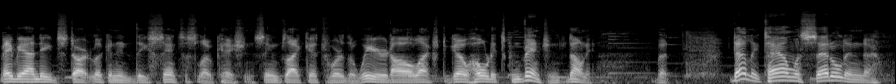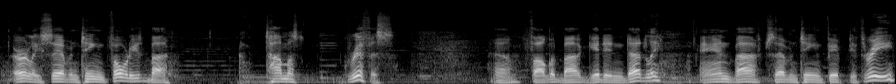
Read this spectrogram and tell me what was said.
maybe I need to start looking into these census locations. Seems like it's where the weird all likes to go hold its conventions, don't it? But Dudleytown was settled in the early 1740s by Thomas Griffiths, uh, followed by Gideon Dudley, and by 1753,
